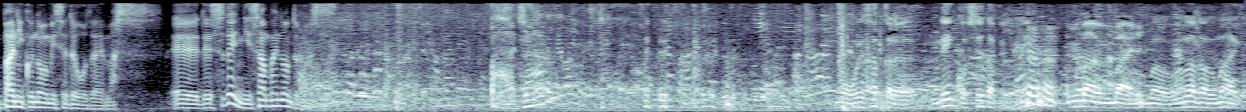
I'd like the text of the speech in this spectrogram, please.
馬肉のお店でございます、えーですでに23杯飲んでますダジャレもう俺さっきから連呼してたけどね。うまいうまい。馬、馬がうまい。ね。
